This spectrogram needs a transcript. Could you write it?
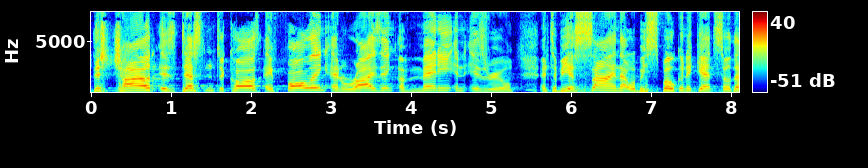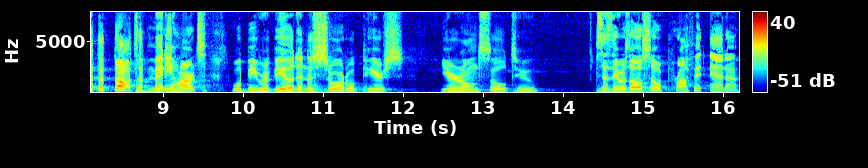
This child is destined to cause a falling and rising of many in Israel, and to be a sign that will be spoken against, so that the thoughts of many hearts will be revealed, and the sword will pierce your own soul too. It says there was also a prophet, Anna,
